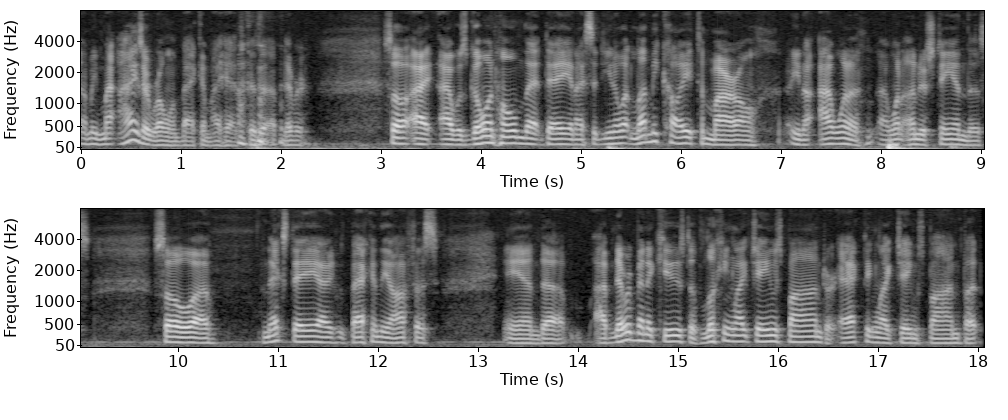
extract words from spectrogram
I mean, my eyes are rolling back in my head because I've never. So I, I was going home that day, and I said, you know what? Let me call you tomorrow. You know, I want to I want to understand this. So uh, next day, I was back in the office, and uh, I've never been accused of looking like James Bond or acting like James Bond, but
